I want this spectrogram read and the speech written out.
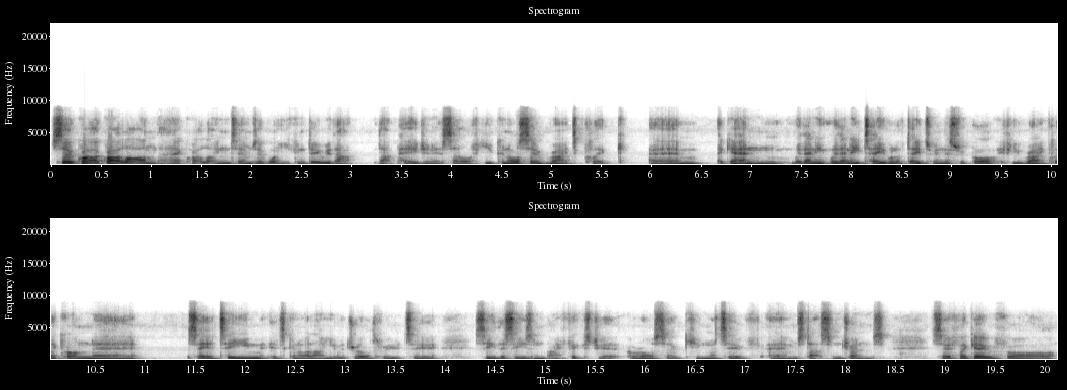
so quite quite a lot on there, quite a lot in terms of what you can do with that that page in itself. You can also right click um, again with any with any table of data in this report. If you right click on uh, say a team, it's going to allow you a drill through to see the season by fixture or also cumulative um, stats and trends. So if I go for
